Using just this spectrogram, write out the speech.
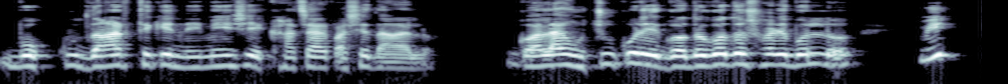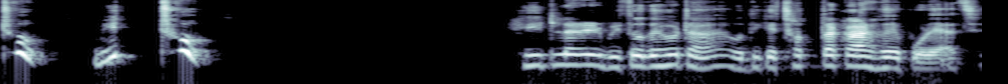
বক্কু দাঁড় থেকে নেমে এসে খাঁচার পাশে দাঁড়াল, গলা উঁচু করে গদগদ স্বরে বলল, মিঠু মিঠু! হিটলারের মৃতদেহটা ওদিকে ছত্রাকার হয়ে পড়ে আছে।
